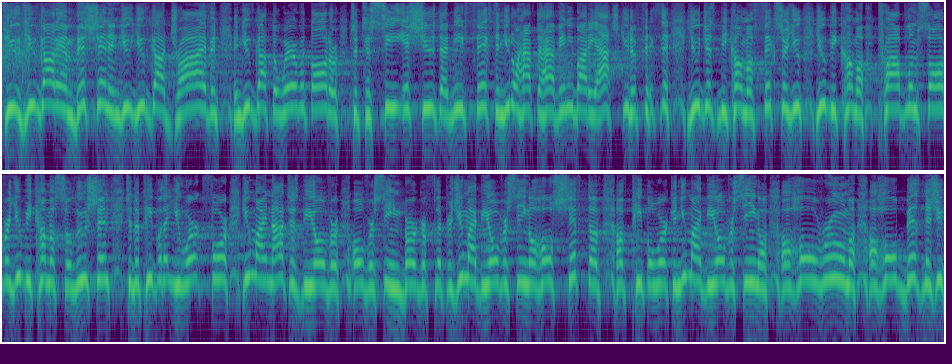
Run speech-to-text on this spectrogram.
If, you, if you've got ambition and you, you've got drive and, and you've got the wherewithal to, to, to see issues that need fixed and you don't have to have anybody ask you to fix it, you just become a fixer. You, you become a problem solver. You become a solution to the people that you work for. You might not just be over, overseeing burger flippers. You might be overseeing a whole shift of, of people working. You might be overseeing a, a whole room, a, a whole business. You,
